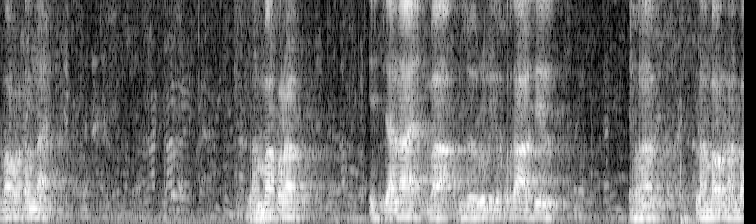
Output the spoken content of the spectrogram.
লম্বা করতাম না লম্বা করার ইচ্ছা নাই বা কিছু কথা আছিল। এখন আর লম্বা লম্বা,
